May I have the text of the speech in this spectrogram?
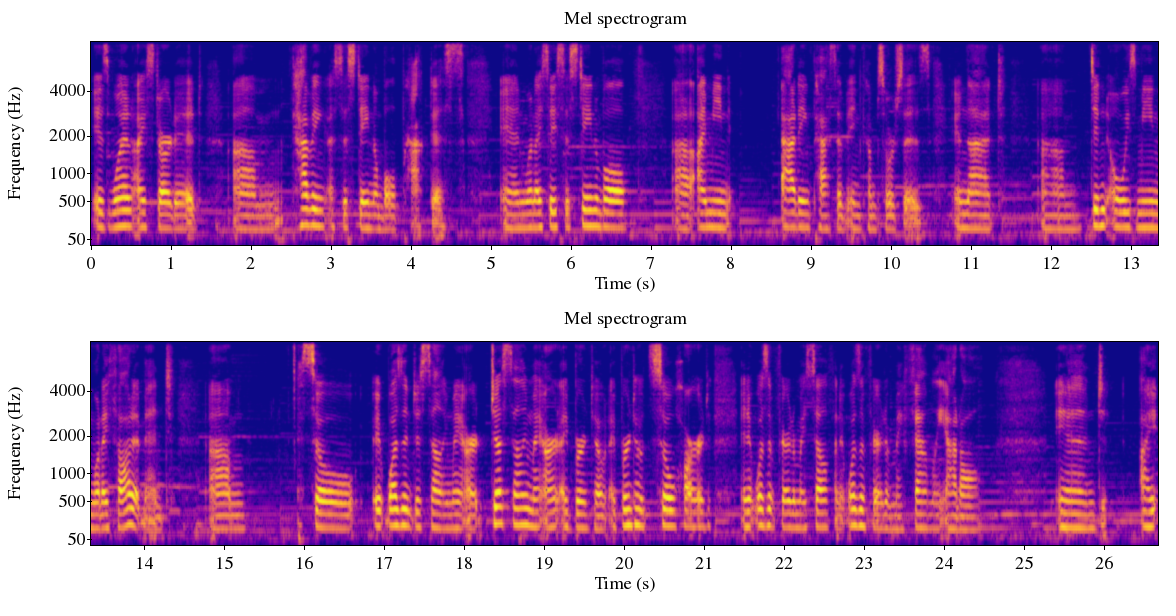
is when I started um, having a sustainable practice. And when I say sustainable, uh, I mean adding passive income sources, and that um, didn't always mean what I thought it meant. Um, so it wasn't just selling my art. Just selling my art, I burnt out. I burnt out so hard, and it wasn't fair to myself, and it wasn't fair to my family at all. And I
